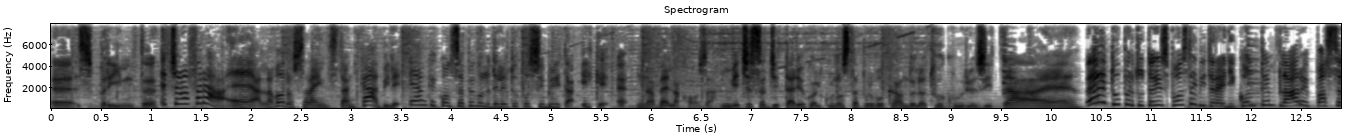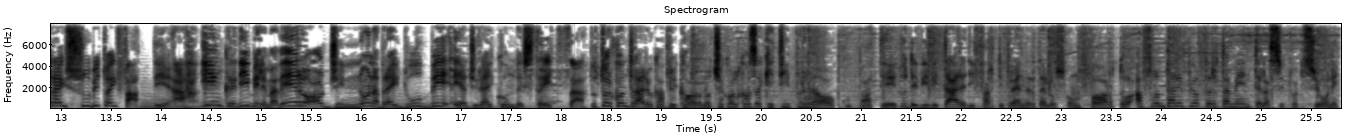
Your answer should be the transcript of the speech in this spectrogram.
eh, sprint. E ce la farà, eh, al lavoro sarai instancabile e anche consapevole delle tue possibilità, il che è una bella cosa. Invece Sagittario qualcuno sta provocando la tua curiosità, eh? Eh, tu per tutta risposta eviterai di contemplare e passerai subito ai fatti. Ah, incredibile ma vero, oggi non avrai dubbi e agirai con destrezza. Tutto il contrario Capricorno, c'è qualcosa che ti preoccupa te. Tu devi evitare di farti prendere dallo sconforto, affrontare più apertamente la situazione,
